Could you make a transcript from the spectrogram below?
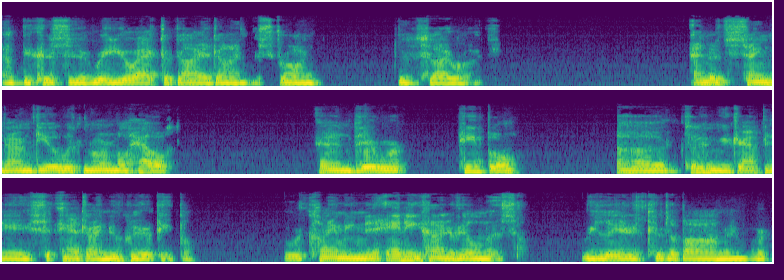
uh, because the radioactive iodine was drawn to the thyroids. And at the same time, deal with normal health and there were people, uh, including the Japanese anti-nuclear people, who were claiming that any kind of illness related to the bomb and were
